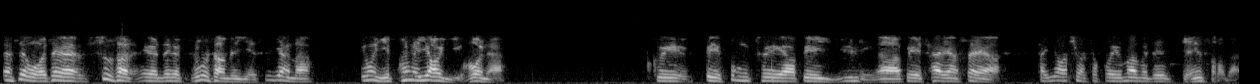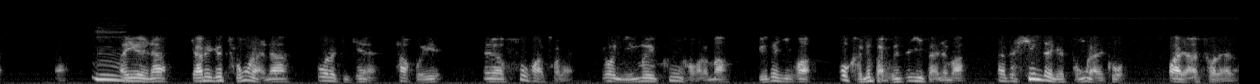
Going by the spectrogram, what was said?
但是我在树上那个那个植物上面也是一样的，因为你喷了药以后呢，会被风吹啊，被雨淋啊，被太阳晒啊，它药效是会慢慢的减少的。啊嗯。还有呢，假如一个虫卵呢，过了几天它会那个孵化出来，因为你没喷好了嘛，有的地方不可能百分之一百的嘛，但是新的一个虫卵过发芽出来了，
